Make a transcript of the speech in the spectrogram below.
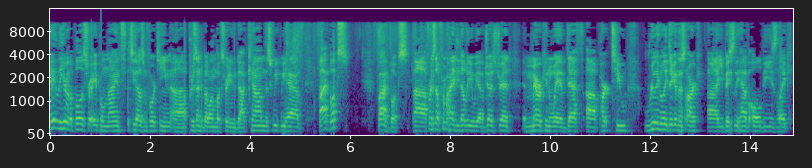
Hey, Lee here with the pull list for April 9th, 2014, uh, presented by longboxradio.com. This week we have five books. Five books. Uh, first up from IDW, we have Judge Dredd, American Way of Death, uh, Part 2. Really, really digging this arc. Uh, you basically have all these, like,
